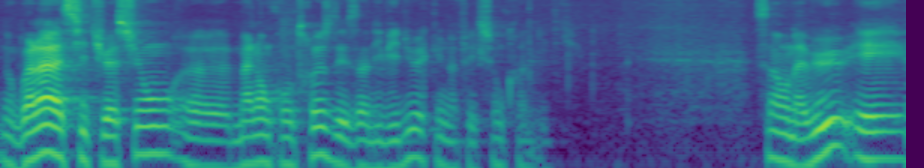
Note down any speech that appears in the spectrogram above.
Donc voilà la situation euh, malencontreuse des individus avec une infection chronique. Ça, on a vu. Et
